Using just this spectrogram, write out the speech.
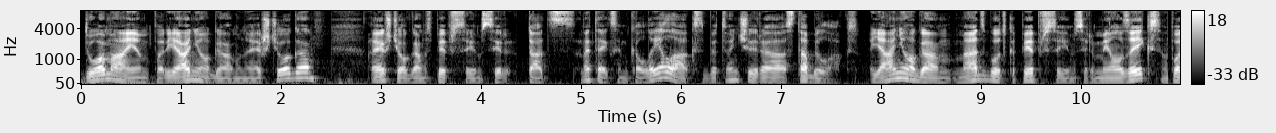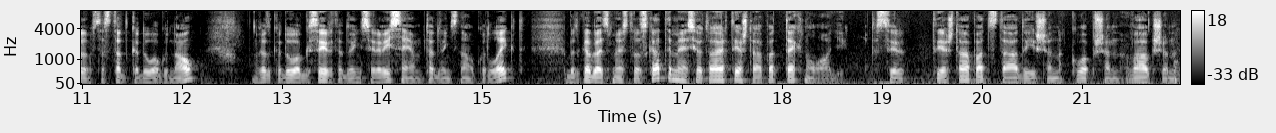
domājam par jāņogām un ēršķogām ēršķogāms pieprasījums ir tāds, neteiksim, ka lielāks, bet viņš ir uh, stabilāks. Jāņogām mēdz būt, ka pieprasījums ir milzīgs. Un, protams, tas tad, kad ogu nav. Tad, kad ogas ir, tad viņas ir visiem, tad viņas nav kur likt. Bet kāpēc mēs to skatāmies? Jo tā ir tieši tā pati tehnoloģija. Tas ir tieši tā pati stādīšana, kopšana, vākšana,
